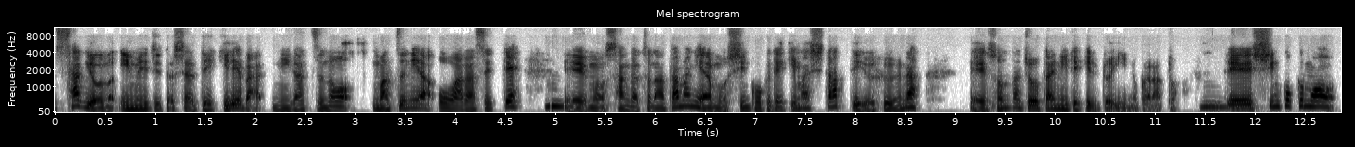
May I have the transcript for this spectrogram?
作業のイメージとしてはできれば2月の末には終わらせて、うんえーもう3月の頭にはもう申告できましたっていう風な、えーそんな状態にできるといいのかなと。うんで、申告も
